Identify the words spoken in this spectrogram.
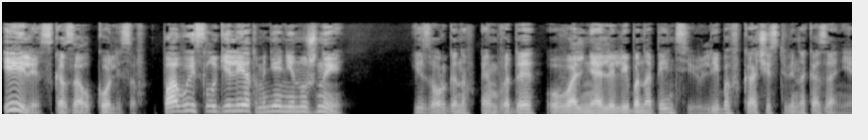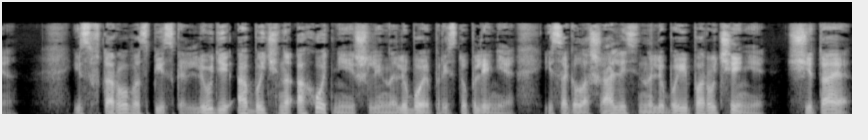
«Или», — сказал Колесов, — «по выслуге лет мне не нужны. Из органов МВД увольняли либо на пенсию, либо в качестве наказания. Из второго списка люди обычно охотнее шли на любое преступление и соглашались на любые поручения, считая,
